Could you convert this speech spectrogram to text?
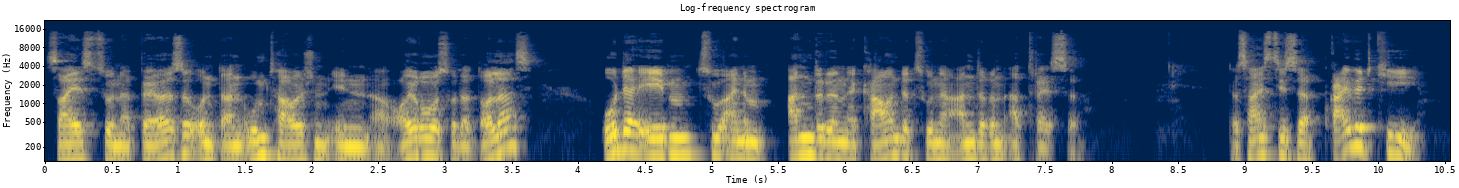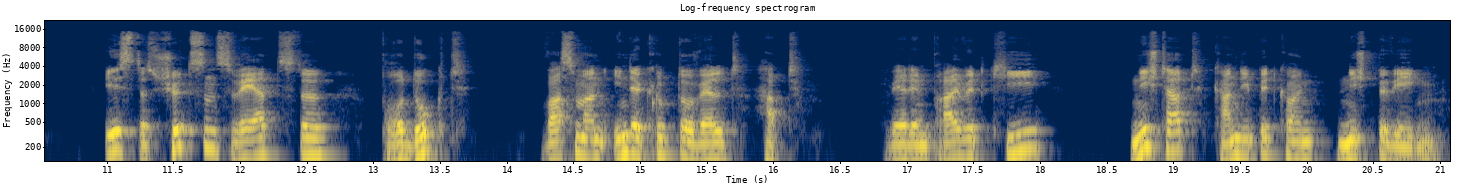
sei es zu einer Börse und dann umtauschen in äh, Euros oder Dollars oder eben zu einem anderen Account, zu einer anderen Adresse. Das heißt, dieser Private Key ist das schützenswerteste Produkt, was man in der Kryptowelt hat. Wer den Private Key nicht hat, kann die Bitcoin nicht bewegen.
